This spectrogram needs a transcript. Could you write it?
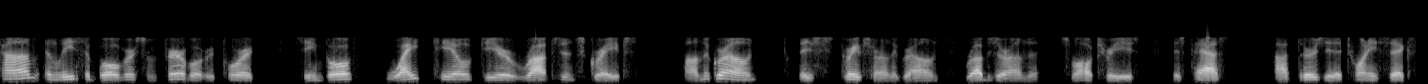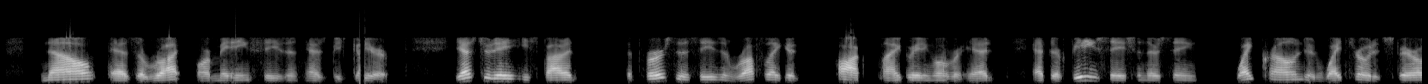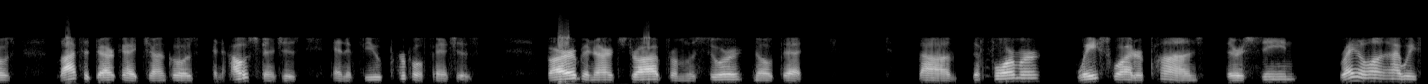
Tom and Lisa Bovers from Faribault report seeing both white-tailed deer rubs and scrapes on the ground. These scrapes are on the ground, rubs are on the small trees. This past uh, Thursday, the 26th, now as the rut or mating season has begun here. Yesterday, he spotted the first of the season rough-legged hawk migrating overhead. At their feeding station, they're seeing white-crowned and white-throated sparrows, lots of dark-eyed juncos and house finches, and a few purple finches. Barb and Art Straub from Le note that uh, the former wastewater ponds that are seen right along Highway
